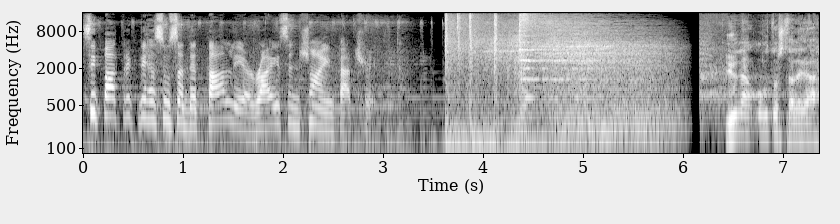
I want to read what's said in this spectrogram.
Si Patrick De Jesus sa detalye. Rise and shine, Patrick. Yun ang utos talaga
